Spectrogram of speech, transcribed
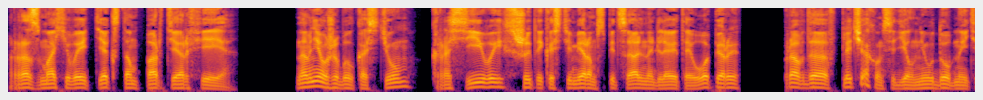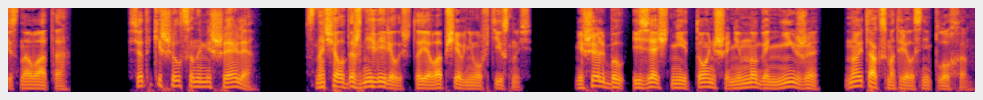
размахивая текстом партии Орфея. На мне уже был костюм, красивый, сшитый костюмером специально для этой оперы. Правда, в плечах он сидел неудобно и тесновато. Все-таки шился на Мишеля. Сначала даже не верил, что я вообще в него втиснусь. Мишель был изящнее и тоньше, немного ниже, но и так смотрелось неплохо.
